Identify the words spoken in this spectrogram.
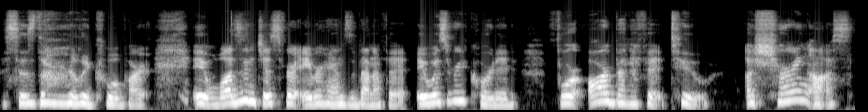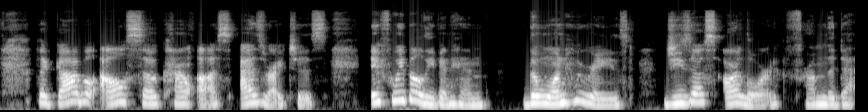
this is the really cool part. It wasn't just for Abraham's benefit, it was recorded for our benefit too, assuring us that God will also count us as righteous if we believe in him, the one who raised Jesus our Lord from the dead.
